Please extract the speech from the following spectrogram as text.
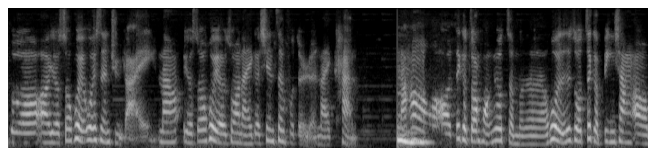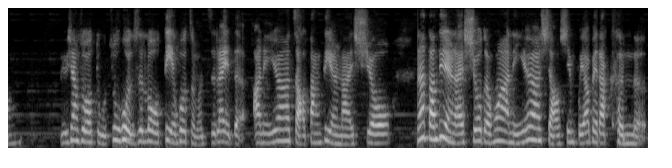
说啊、呃，有时候会有卫生局来，那有时候会有说哪一个县政府的人来看，然后哦、呃，这个装潢又怎么了？或者是说这个冰箱哦、呃，比如像说堵住或者是漏电或怎么之类的啊，你又要找当地人来修。那当地人来修的话，你又要小心不要被他坑了。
